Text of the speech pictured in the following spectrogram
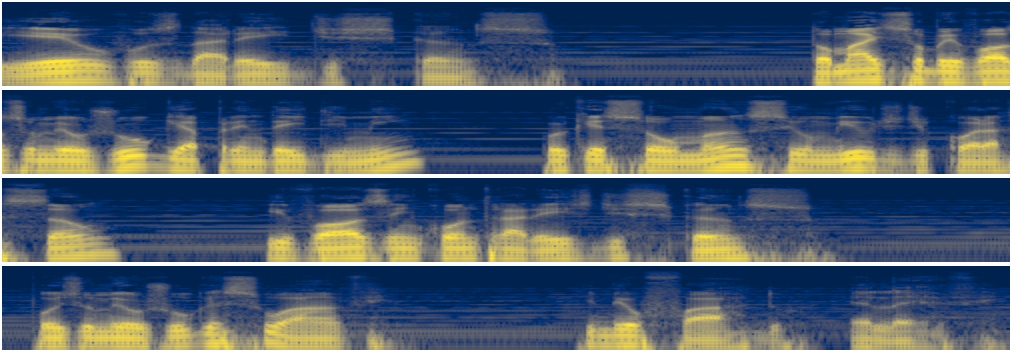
e eu vos darei descanso. Tomai sobre vós o meu jugo e aprendei de mim, porque sou manso e humilde de coração, e vós encontrareis descanso, pois o meu jugo é suave e meu fardo é leve.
